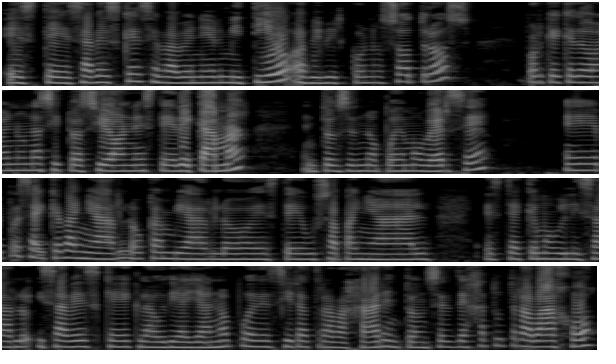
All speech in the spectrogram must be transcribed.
este, ¿sabes qué? Se va a venir mi tío a vivir con nosotros porque quedó en una situación este, de cama, entonces no puede moverse, eh, pues hay que bañarlo, cambiarlo, este, usa pañal, este, hay que movilizarlo. Y sabes que, Claudia, ya no puedes ir a trabajar, entonces deja tu trabajo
